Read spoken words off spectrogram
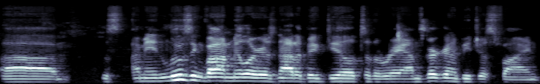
Um, I mean, losing Von Miller is not a big deal to the Rams. They're going to be just fine.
